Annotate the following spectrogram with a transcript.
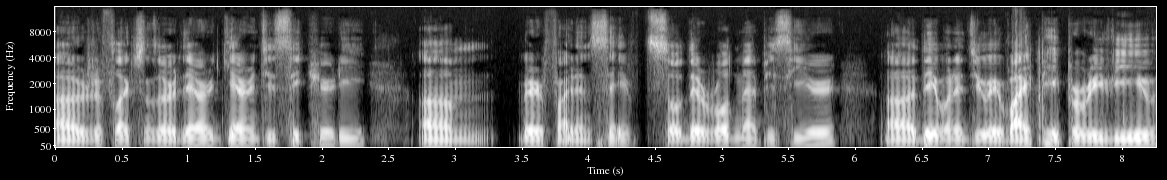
Uh, reflections are there, guaranteed security, um, verified and saved. So their roadmap is here. Uh, they want to do a white paper review,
